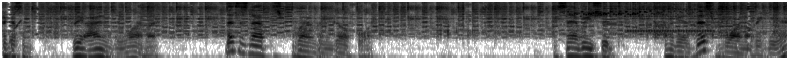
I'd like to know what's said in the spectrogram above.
Pick up some three items you want, but this is not what I'm gonna go for. Instead, we should target this one over here.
